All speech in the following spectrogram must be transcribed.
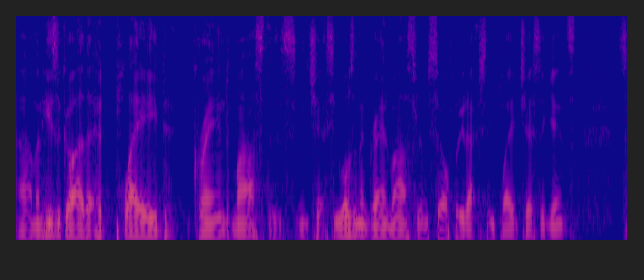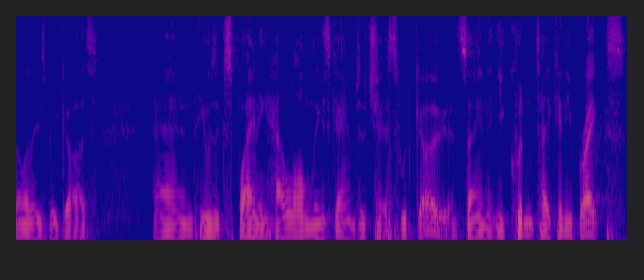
Um, and he's a guy that had played grandmasters in chess. He wasn't a grandmaster himself, but he'd actually played chess against some of these big guys. And he was explaining how long these games of chess would go and saying that you couldn't take any breaks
